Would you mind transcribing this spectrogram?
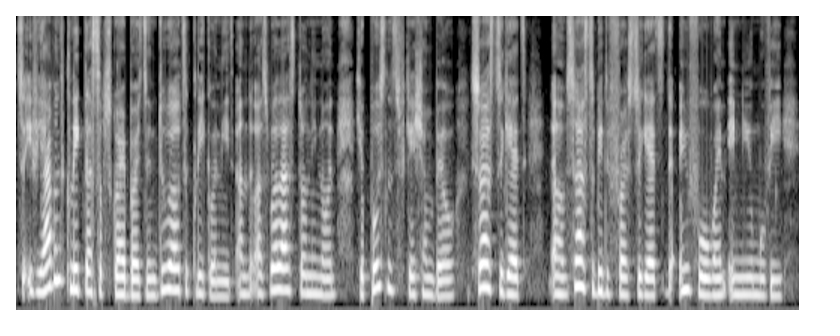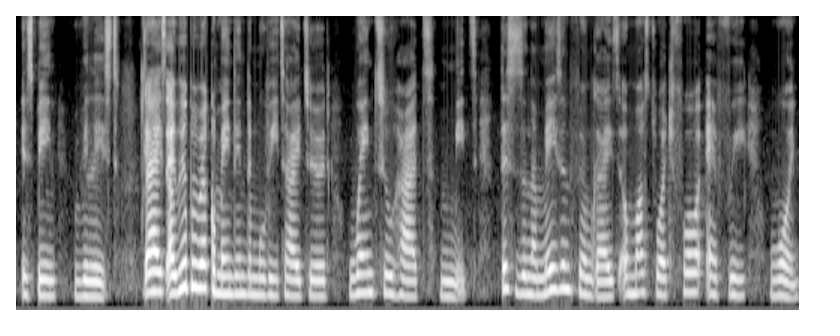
So if you haven't clicked that subscribe button do well to click on it and as well as turning on your post notification bell so as to get um so as to be the first to get the info when a new movie is being released guys i will be recommending the movie titled when two hearts meet this is an amazing film, guys, a must watch for everyone.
